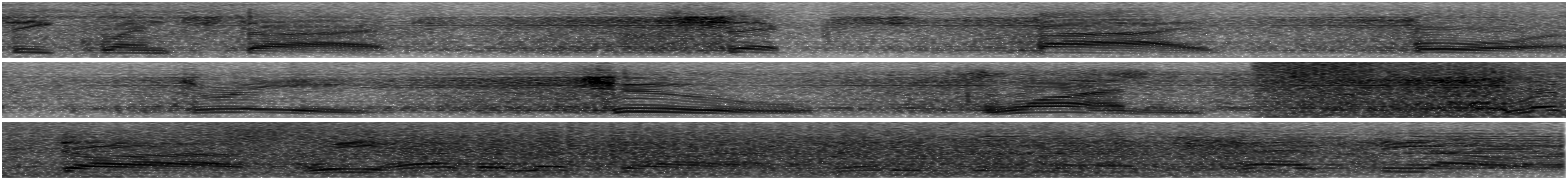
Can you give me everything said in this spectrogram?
sequence start. Six, five, four, three, two, one. Liftoff. We have a liftoff. 32 minutes past the hour.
